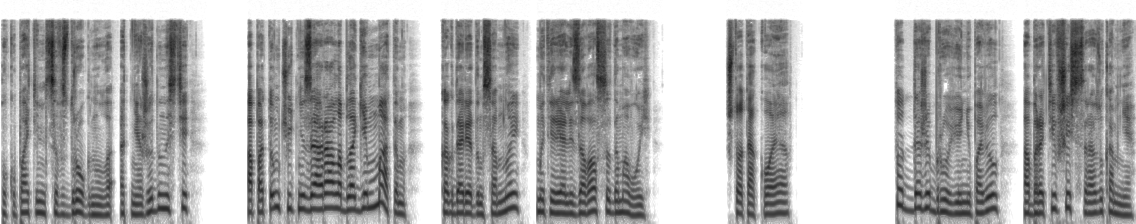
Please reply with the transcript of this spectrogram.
Покупательница вздрогнула от неожиданности, а потом чуть не заорала благим матом, когда рядом со мной материализовался домовой. «Что такое?» Тот даже бровью не повел, обратившись сразу ко мне.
